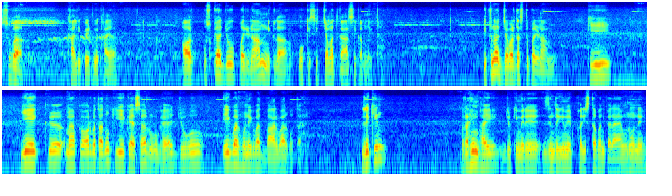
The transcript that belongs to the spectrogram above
सुबह खाली पेट में खाया और उसका जो परिणाम निकला वो किसी चमत्कार से कम नहीं था। इतना ज़बरदस्त परिणाम कि ये एक, मैं आपको और बता दूँ कि एक ऐसा रोग है जो एक बार होने के बाद बार बार होता है। लेकिन रहीम भाई, जो कि मेरे ज़िंदगी में एक फरिश्ता बनकर आया, उन्होंने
